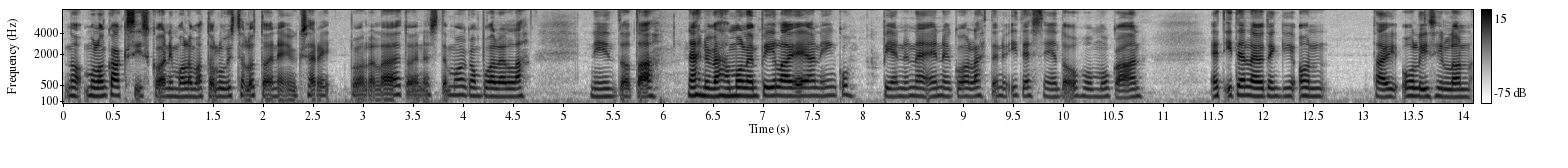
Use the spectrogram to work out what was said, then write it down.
no, mulla on kaksi siskoa, niin molemmat on luistellut, toinen yksäri puolella ja toinen sitten muokan puolella – niin tota, nähnyt vähän molempia lajeja niin kuin pienenä ennen kuin on lähtenyt itse siihen touhuun mukaan. Et itsellä jotenkin on, tai oli silloin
